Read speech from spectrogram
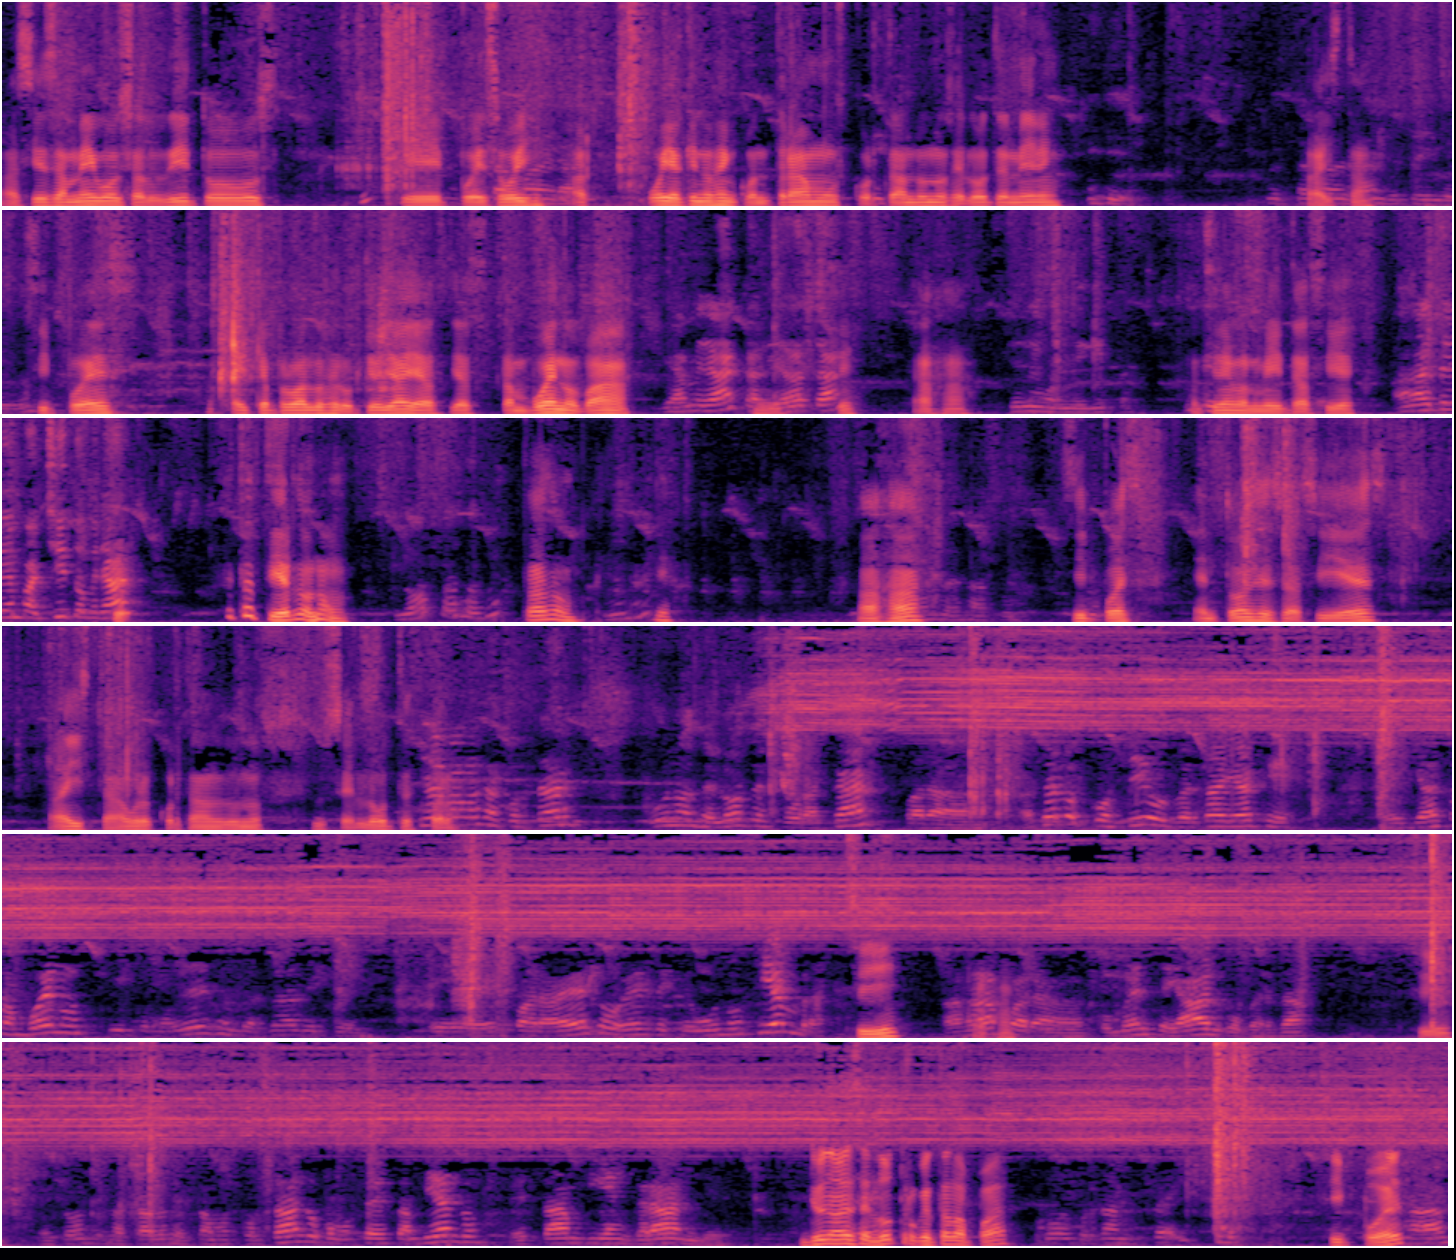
Así es amigos, saluditos. Eh, pues hoy, hoy aquí nos encontramos cortando unos elotes, miren. Ahí está. Sí pues, hay que probar los elotes ya, ya, ya están buenos, va. Ya mira, calidad está. Sí, ajá. Tienen hormiguitas. Tienen hormiguitas, así es. Ajá, este bien pachito, mira. Está tierno, ¿no? No, estás así. ¿Está Sí. Ajá. Sí, pues. Entonces así es. Ahí está ahora cortando unos sus elotes para. vamos a cortar unos elotes por acá para hacer los cocidos, ¿verdad? Ya que eh, ya están buenos y como dicen, ¿verdad? De que eh, para eso es de que uno siembra, Sí, ajá, Ajá. para comerse algo, ¿verdad? sí. Entonces acá los estamos cortando, como ustedes están viendo, están bien grandes. De una vez el otro que está a la cortando seis. Sí, pues. Ajá.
